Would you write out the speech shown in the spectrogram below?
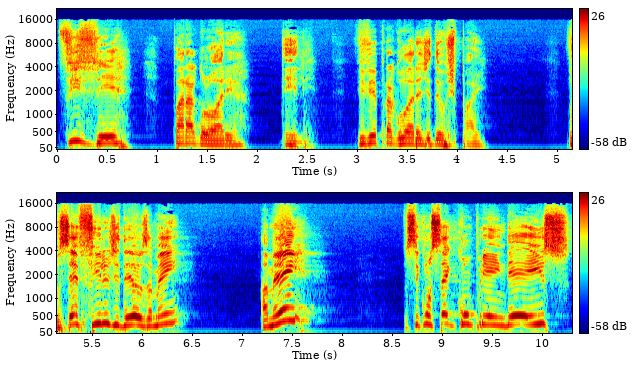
viver para a glória dele. Viver para a glória de Deus Pai. Você é filho de Deus, amém? Amém? Você consegue compreender isso?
